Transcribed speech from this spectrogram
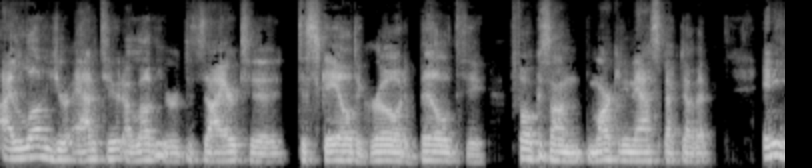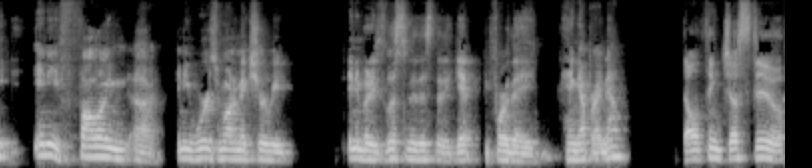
I love your attitude. I love your desire to to scale, to grow, to build, to focus on the marketing aspect of it. Any any following uh, any words we want to make sure we anybody's listening to this that they get before they hang up right now? Don't think, just do.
